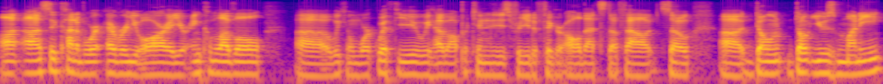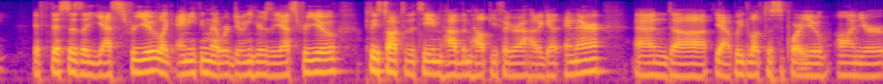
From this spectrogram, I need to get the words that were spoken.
honestly kind of wherever you are at your income level, uh, we can work with you. We have opportunities for you to figure all that stuff out. So uh, don't don't use money if this is a yes for you, like anything that we're doing here is a yes for you, please talk to the team, have them help you figure out how to get in there. And uh, yeah, we'd love to support you on your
